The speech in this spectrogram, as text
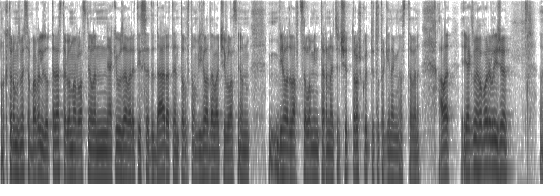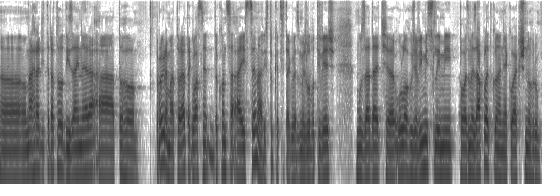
o ktorom sme sa bavili doteraz, tak on má vlastne len nejaký uzavretý set dát a tento v tom vyhľadávači vlastne on vyhľadáva v celom internete, čiže trošku je to tak inak nastavené. Ale jak sme hovorili, že uh, nahradí teda toho dizajnéra a toho programátora, tak vlastne dokonca aj scenáristu, keď si tak vezmeš, lebo ty vieš mu zadať e, úlohu, že vymyslí mi povedzme zapletku na nejakú akčnú hru.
